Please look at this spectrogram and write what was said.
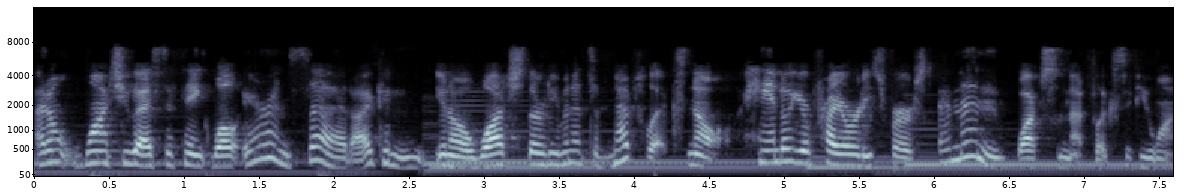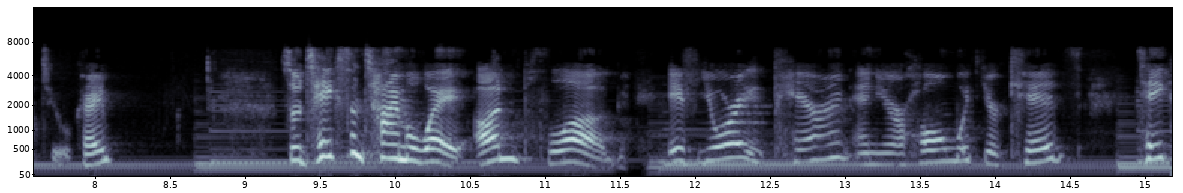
I don't want you guys to think, well, Erin said I can, you know, watch 30 minutes of Netflix. No, handle your priorities first and then watch some Netflix if you want to, okay? So take some time away, unplug. If you're a parent and you're home with your kids, take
